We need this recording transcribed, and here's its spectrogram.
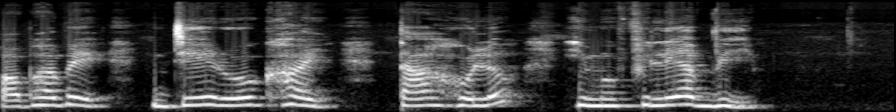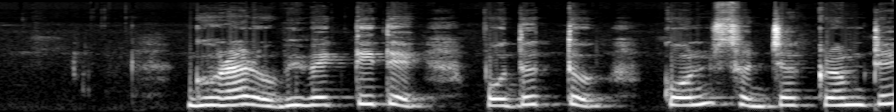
অভাবে যে রোগ হয় তা হলো হিমোফিলিয়া বি ঘোড়ার অভিব্যক্তিতে প্রদত্ত কোন সজ্জাক্রমটি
